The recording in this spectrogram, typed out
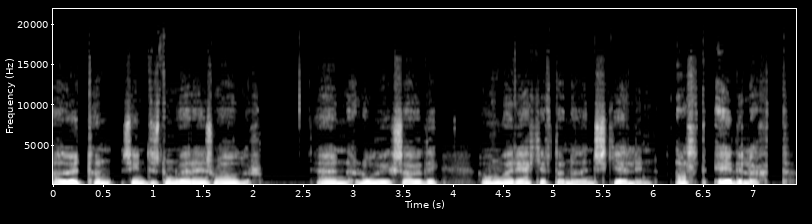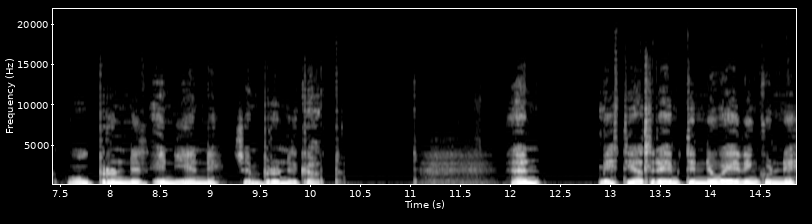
Að utan síndist hún vera eins og áður, en Lúðvík sagði að hún væri ekkert annað en skjelin, allt eðilagt og brunnið inn í henni sem brunnið gatt. En mitt í allri eimdinni og eðingunni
